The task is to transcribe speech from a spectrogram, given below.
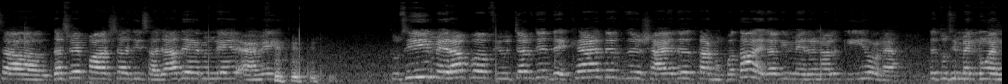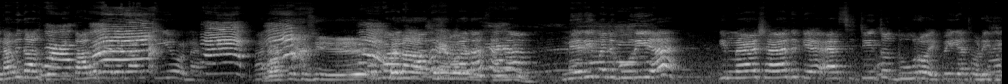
ਸ- ਦਸਵੇਂ ਪਾਤਸ਼ਾਹ ਦੀ ਸਜ਼ਾ ਦੇਣਗੇ ਐਵੇਂ। ਤੁਸੀਂ ਮੇਰਾ ਫਿਊਚਰ ਜੇ ਦੇਖਿਆ ਹੈ ਤੇ ਸ਼ਾਇਦ ਤੁਹਾਨੂੰ ਪਤਾ ਹੋਏਗਾ ਕਿ ਮੇਰੇ ਨਾਲ ਕੀ ਹੋਣਾ ਹੈ। ਤੇ ਤੁਸੀਂ ਮੈਨੂੰ ਇੰਨਾ ਵੀ ਦੱਸ ਦਿਓ ਕਿ ਕੱਲ ਮੇਰੇ ਨਾਲ ਕੀ ਹੋਣਾ ਹੈ। ਹਨਾ? ਬਾਕੀ ਤੁਸੀਂ ਇਹ ਪਹਿਲਾਂ ਆਪਣੇ ਬਾਰੇ ਦੱਸੋ। ਮੇਰੀ ਮਜਬੂਰੀ ਹੈ ਕਿ ਮੈਂ ਸ਼ਾਇਦ ਕਿ ਇਸ ਚੀਜ਼ ਤੋਂ ਦੂਰ ਹੋਈ ਪਈ ਹੈ ਥੋੜੀ ਜੀ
